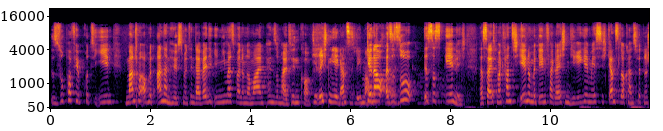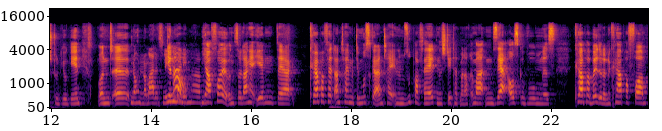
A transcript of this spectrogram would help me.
super viel Protein, manchmal auch mit anderen Hilfsmitteln, da werdet ihr niemals bei einem normalen Pensum halt hinkommen. Die richten ihr ganzes Leben auf. Genau, also so ist es eh nicht. Das heißt, man kann sich eh nur mit denen vergleichen, die regelmäßig ganz locker ins Fitnessstudio gehen und äh, noch ein normales Leben genau, daneben haben. ja voll. Und solange eben der Körperfettanteil mit dem Muskelanteil in einem super Verhältnis steht, hat man auch immer ein sehr ausgewogenes Körperbild oder eine Körperform,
